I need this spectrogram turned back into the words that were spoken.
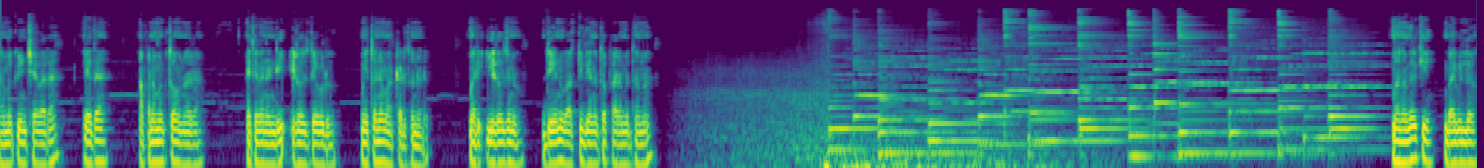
నమ్మకించేవారా? లేదా అపనమ్మకతో ఉన్నారా? అయితే వినండి ఈరోజు దేవుడు మీతోనే మాట్లాడుతున్నాడు. మరి ఈ రోజును దేవుని వాక్య ధ్యానంతో ప్రారంభిద్దామా? మనందరికీ బైబిల్లో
